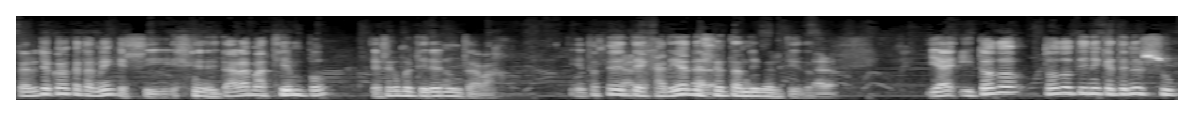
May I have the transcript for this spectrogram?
Pero yo creo que también que si editara más tiempo, ya se convertiría en un trabajo. Y entonces Claro, dejaría de ser tan divertido. Claro. Y, y todo, todo tiene que tener su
